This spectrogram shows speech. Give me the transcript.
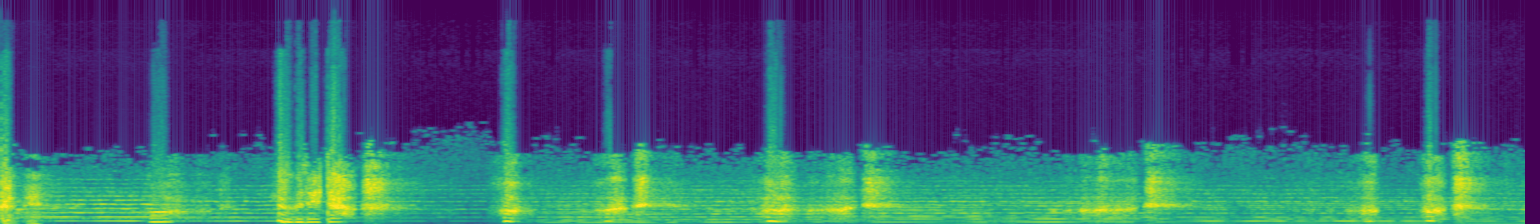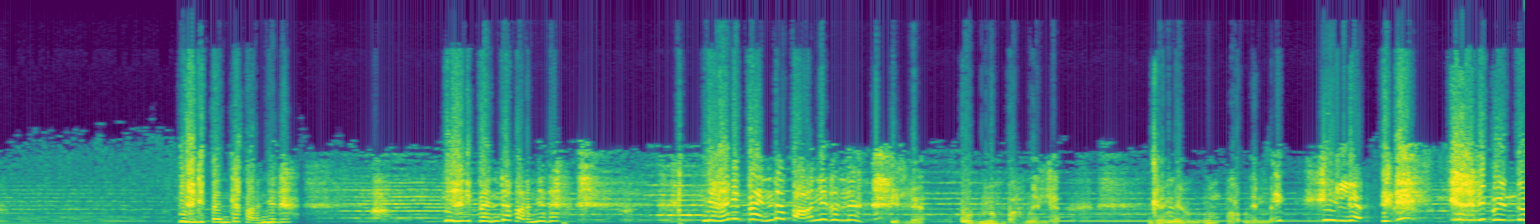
ಗಂಗೆ ಯೋಗಲೇಟ ഞാനിപ്പോ എന്താ പറഞ്ഞത്? ഞാനിപ്പോ എന്താ പറഞ്ഞത്? ഞാനിപ്പോ എന്താ പറഞ്ഞതെന്ന്? ഇല്ല ഒന്നും പറഞ്ഞില്ല. ഗംഗ ഒന്നും പറഞ്ഞില്ല. ഇല്ല ഞാനിപ്പോ എന്തോ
